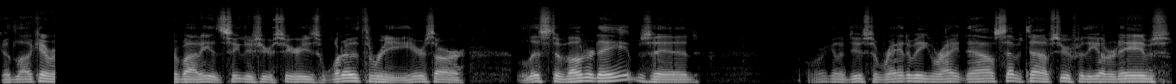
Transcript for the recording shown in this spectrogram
Good luck, everybody, in Signature Series 103. Here's our list of owner names, and we're going to do some randoming right now. Seven times through for the owner names.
